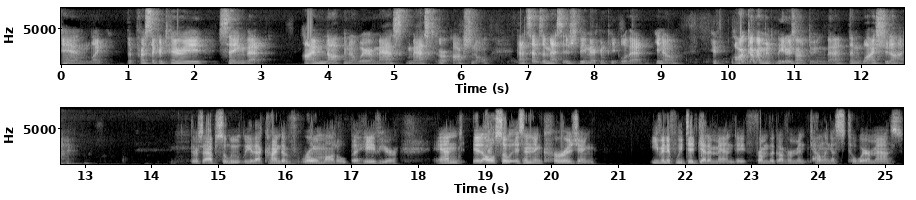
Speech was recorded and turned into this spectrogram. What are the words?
and like the press secretary saying that I'm not going to wear a mask, masks are optional, that sends a message to the American people that, you know, if our government leaders aren't doing that, then why should I? There's absolutely that kind of role model behavior. And it also isn't encouraging, even if we did get a mandate from the government telling us to wear masks.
